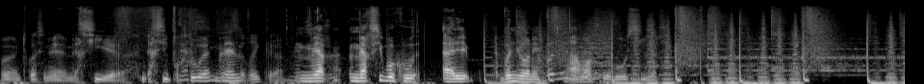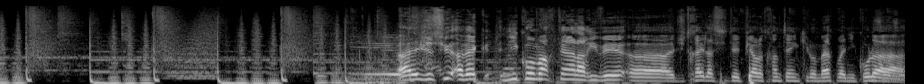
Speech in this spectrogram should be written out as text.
Ouais, en tout cas, merci, euh, merci pour tout. hein. C'est vrai que... Mer- merci beaucoup. Allez, bonne journée. Au revoir. Merci à vous aussi. merci. Allez, je suis avec Nico Martin à l'arrivée euh, du trail de la Cité de Pierre, le 31 km. Bah, Nico a,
